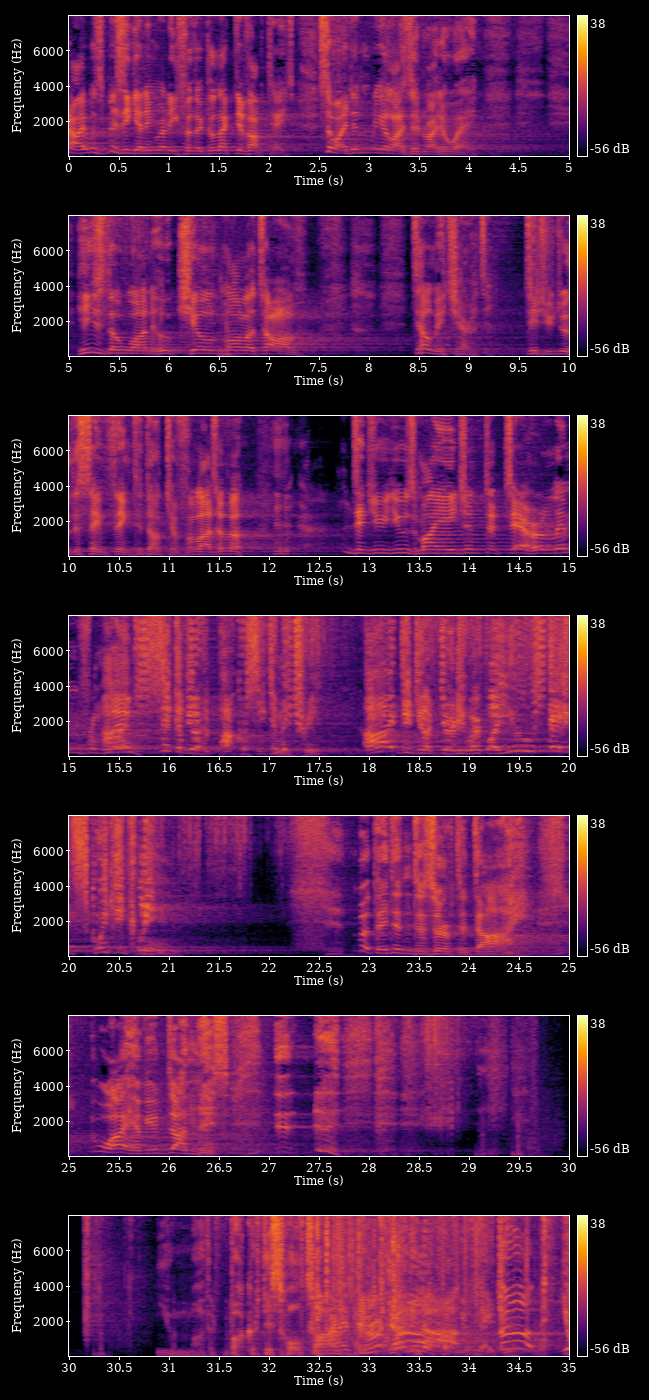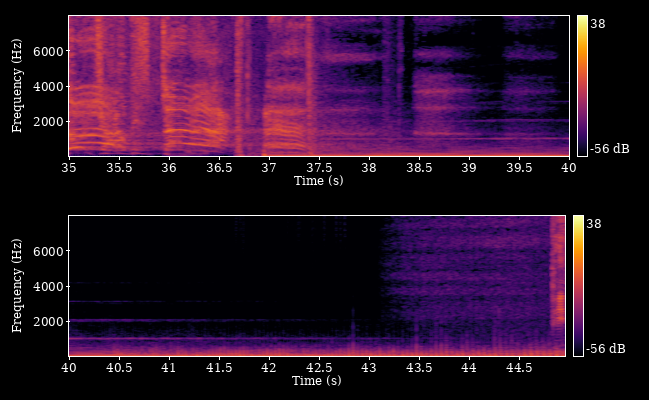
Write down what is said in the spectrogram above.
I was busy getting ready for the collective update, so I didn't realize it right away. He's the one who killed Molotov. Tell me, Sheridan, did you do the same thing to Dr. Filatova? did you use my agent to tear her limb from limb? I'm sick of your hypocrisy, Dimitri. I did your dirty work while you stayed squeaky clean. But they didn't deserve to die. Why have you done this? You motherfucker this whole time. I've had quite enough of you, Major. Your job is done.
